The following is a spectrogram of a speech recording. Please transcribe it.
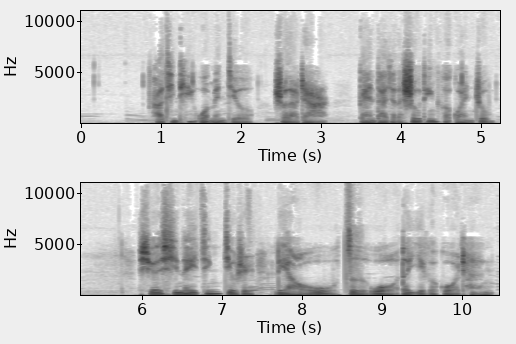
好，今天我们就说到这儿，感谢大家的收听和关注。学习《内经》就是了悟自我的一个过程。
